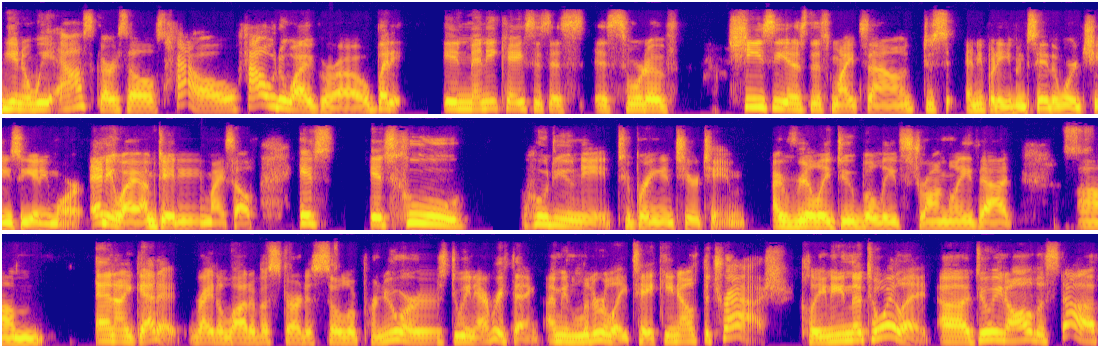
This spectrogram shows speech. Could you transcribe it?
you know we ask ourselves how how do i grow? But in many cases is is sort of cheesy as this might sound. Does anybody even say the word cheesy anymore? Anyway i'm dating myself. It's it's who who do you need to bring into your team? I really do believe strongly that um and i get it right? A lot of us start as solopreneurs doing everything. I mean literally taking out the trash cleaning the toilet uh, doing all the stuff.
